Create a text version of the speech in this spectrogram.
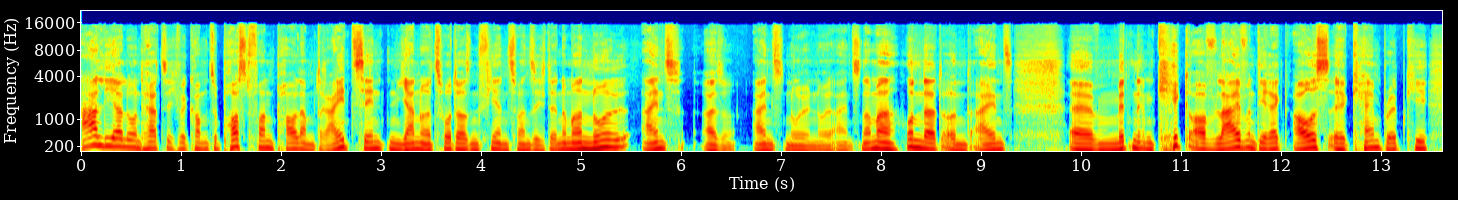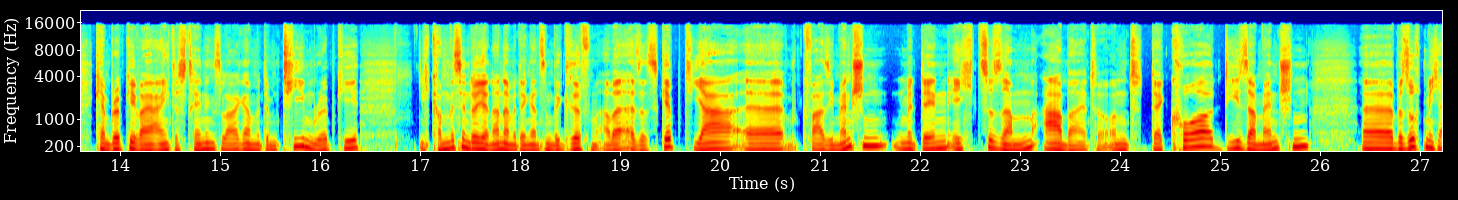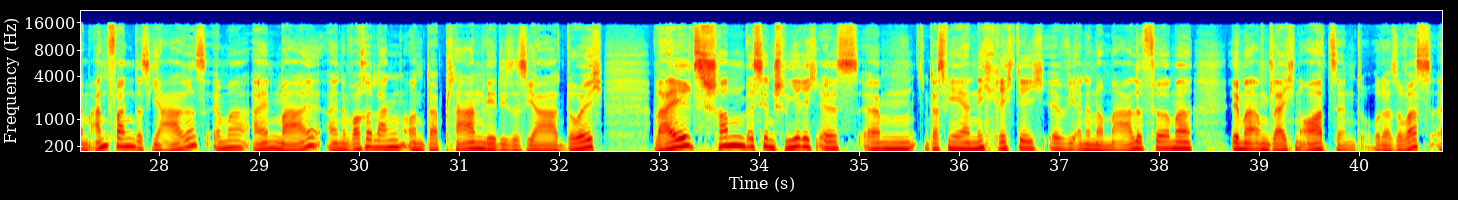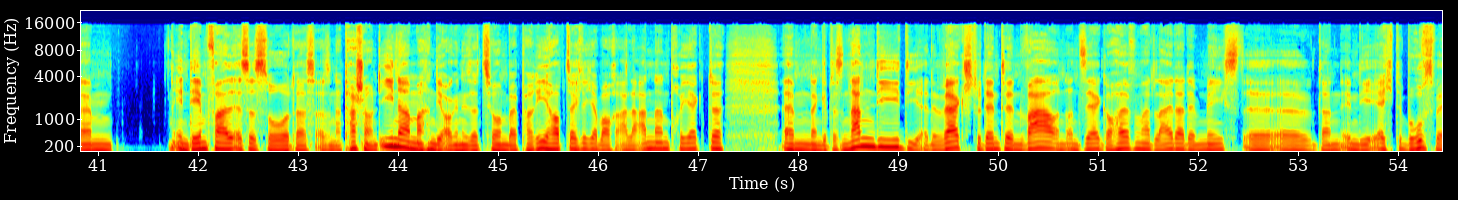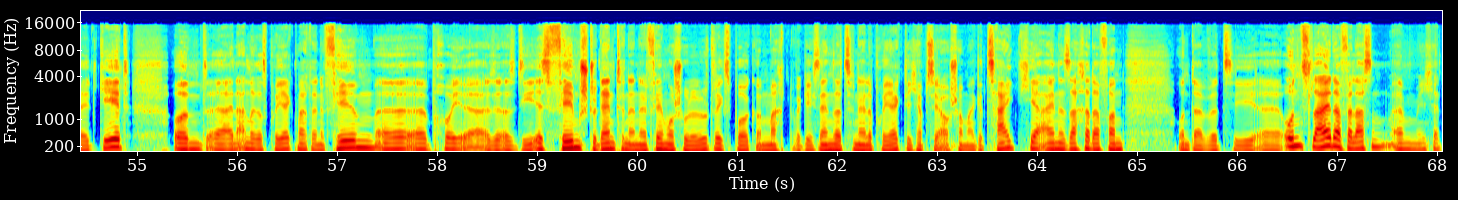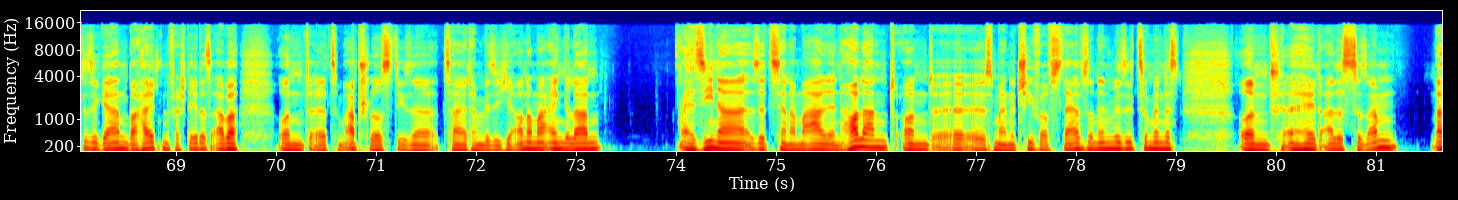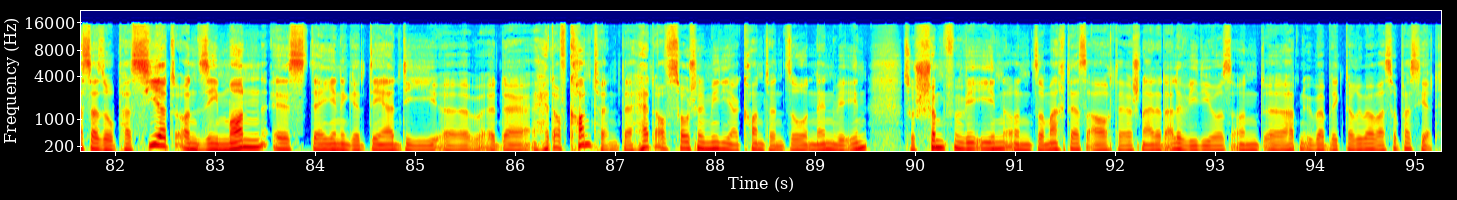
Hallihallo und herzlich willkommen zu Post von Paul am 13. Januar 2024, der Nummer 01, also 1001, Nummer 101, äh, mitten im Kickoff live und direkt aus äh, Camp Ripkey. Camp Ripkey war ja eigentlich das Trainingslager mit dem Team Ripkey ich komme ein bisschen durcheinander mit den ganzen Begriffen, aber also es gibt ja äh, quasi Menschen, mit denen ich zusammen arbeite. Und der Chor dieser Menschen äh, besucht mich am Anfang des Jahres immer einmal, eine Woche lang, und da planen wir dieses Jahr durch, weil es schon ein bisschen schwierig ist, ähm, dass wir ja nicht richtig äh, wie eine normale Firma immer am gleichen Ort sind oder sowas. Ähm, in dem Fall ist es so, dass also Natascha und Ina machen die Organisation bei Paris hauptsächlich, aber auch alle anderen Projekte. Ähm, dann gibt es Nandi, die eine Werkstudentin war und uns sehr geholfen hat, leider demnächst äh, äh dann in die echte Berufswelt geht und äh, ein anderes Projekt macht, eine Film, äh, äh also, also die ist Filmstudentin an der Filmhochschule Ludwigsburg und macht wirklich sensationelle Projekte. Ich habe sie auch schon mal gezeigt, hier eine Sache davon und da wird sie äh, uns leider verlassen. Ähm, ich hätte sie gern behalten, verstehe das aber. Und zum Abschluss Zeit haben wir sie hier auch nochmal eingeladen. Äh, Sina sitzt ja normal in Holland und äh, ist meine Chief of Staff, so nennen wir sie zumindest, und äh, hält alles zusammen was da so passiert. Und Simon ist derjenige, der die, äh, der Head of Content, der Head of Social Media Content, so nennen wir ihn, so schimpfen wir ihn und so macht er es auch. Der schneidet alle Videos und äh, hat einen Überblick darüber, was so passiert.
